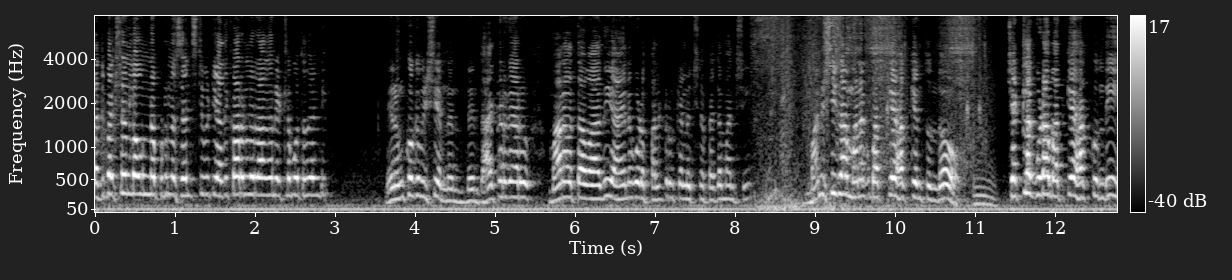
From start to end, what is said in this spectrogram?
ప్రతిపక్షంలో ఉన్నప్పుడున్న సెన్సిటివిటీ అధికారంలో రాగానే ఎట్లా పోతుందండి? నేను ఇంకొక విషయం నేను నేను దాకర్ గారు మానవతావాది ఆయన కూడా పల్లెటూరుకి వెళ్ళి వచ్చిన పెద్ద మనిషి. మనిషిగా మనకు బతికే హక్కు ఎంత ఉందో చెట్లకు కూడా బతికే హక్కు ఉంది.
